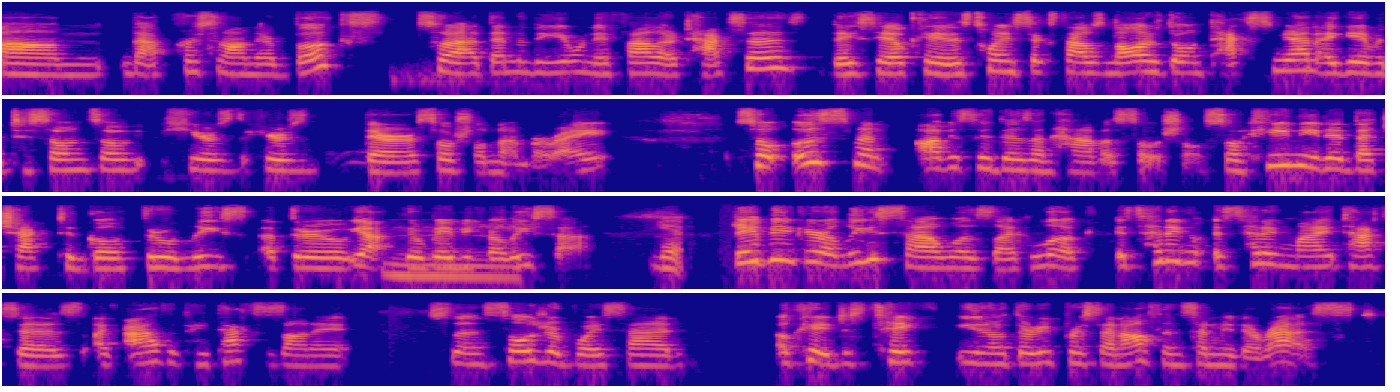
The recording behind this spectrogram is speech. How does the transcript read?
um, that person on their books. So at the end of the year, when they file their taxes, they say, "Okay, this twenty six thousand dollars. Don't tax me on. I gave it to so and so. Here's here's their social number, right?" So Usman obviously doesn't have a social, so he needed that check to go through Lisa, through yeah, through Baby Girl Mm. Lisa. Yeah. Baby Girl Lisa was like, "Look, it's hitting it's hitting my taxes. Like I have to pay taxes on it." So then Soldier Boy said, "Okay, just take you know thirty percent off and send me the rest."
